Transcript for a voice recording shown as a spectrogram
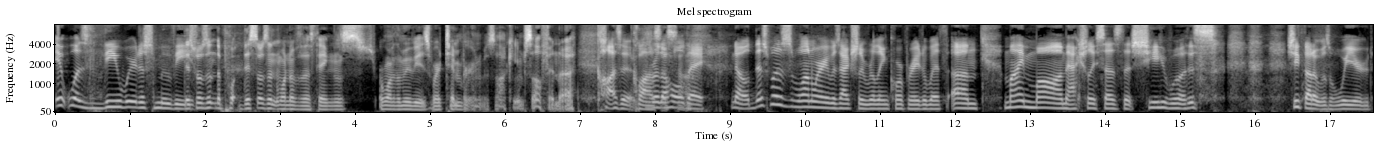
it was the weirdest movie. this wasn't the po- this wasn't one of the things or one of the movies where Tim Burton was locking himself in a closet, Closet for the whole stuff. day. No, this was one where he was actually really incorporated with. Um, my mom actually says that she was, she thought it was weird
